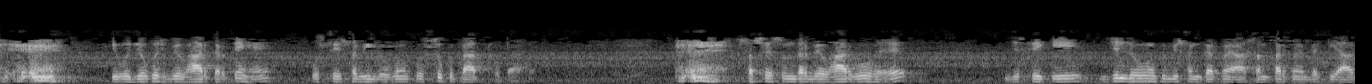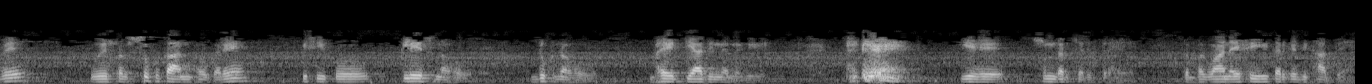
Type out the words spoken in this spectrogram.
कि वो जो कुछ व्यवहार करते हैं, उससे सभी लोगों को सुख प्राप्त होता है। सबसे सुंदर व्यवहार वो है, जिससे कि जिन लोगों के भी संकट में संपर्क में व्यक्ति आवे वे सब सुख का अनुभव करें, किसी को क्लेश न हो, दुख न हो, भय इत्यादि न लगे। ये सुंदर चरित्र है। तो भगवान ऐसे ही करके दिखाते हैं।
